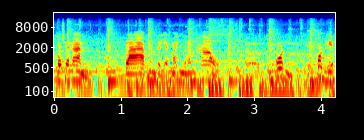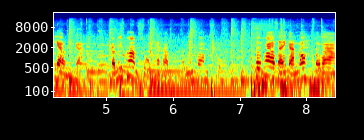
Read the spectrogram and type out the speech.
เพราะฉะนั้นปลาคุณก็อยากมาอยู่น้ำเห้าเอ่อคนคนเห็นแล้วนี่ก็ก็มีความสุขนะครับก็มีความสุขเพิ่มผ้าอาศัยกันเนาะระว่าง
